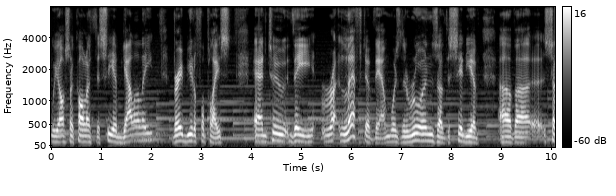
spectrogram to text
we also call it the Sea of Galilee. Very beautiful place. And to the left of them was the ruins of the city of, of uh, uh,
